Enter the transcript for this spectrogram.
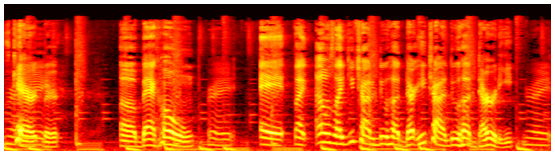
Right. character uh back home. Right. And like I was like, you trying to do her dirt? He trying to do her dirty. Right.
